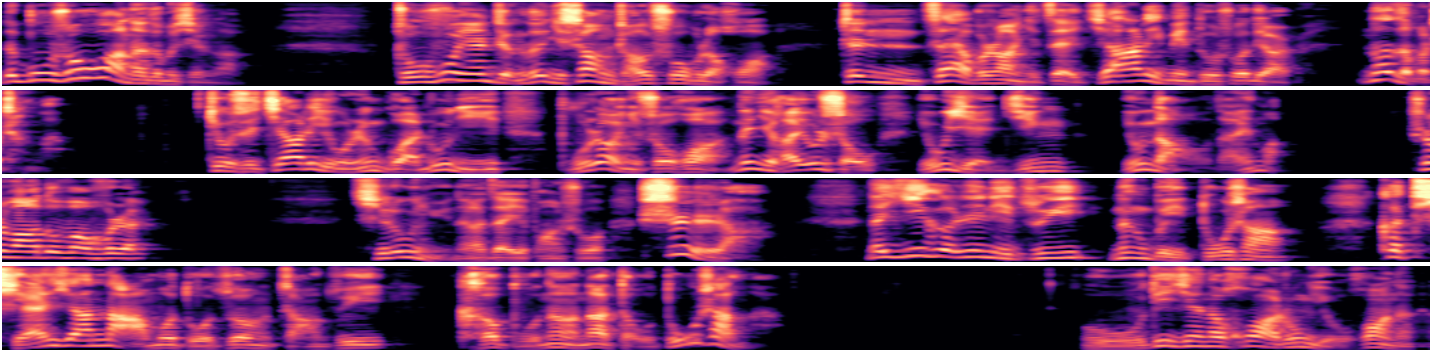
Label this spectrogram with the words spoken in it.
那不说话那怎么行啊？主父偃整得你上朝说不了话，朕再不让你在家里面多说点那怎么成啊？就是家里有人管住你，不让你说话，那你还有手、有眼睛、有脑袋吗？是吗，东方夫人？齐鲁女呢，在一旁说：“是啊，那一个人的嘴能被堵上，可天下那么多张张嘴，可不能那都堵上啊。”武帝见他话中有话呢，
